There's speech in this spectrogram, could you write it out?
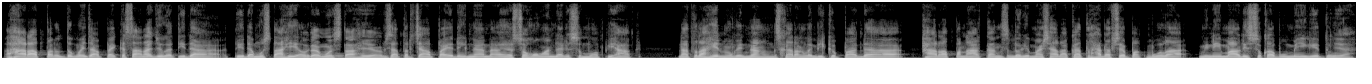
harapan untuk mencapai ke sana juga tidak tidak mustahil. Udah mustahil. Bisa tercapai dengan eh, sokongan dari semua pihak. Nah terakhir mungkin Kang sekarang lebih kepada harapan Akang sebagai masyarakat terhadap sepak bola minimal di Sukabumi gitu. Iya.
